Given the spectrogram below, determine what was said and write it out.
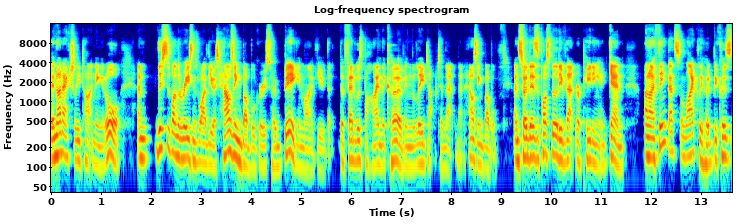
they're not actually tightening at all. And this is one of the reasons why the US housing bubble grew so big, in my view, that the Fed was behind the curve in the lead up to that, that housing bubble. And so there's a possibility of that repeating again. And I think that's the likelihood because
